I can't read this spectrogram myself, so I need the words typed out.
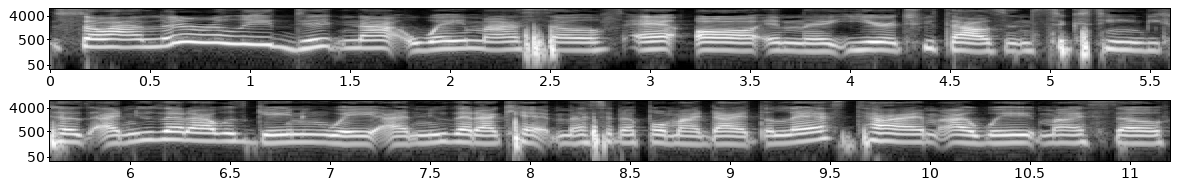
So I literally did not weigh myself at all in the year 2016 because I knew that I was gaining weight. I knew that I kept messing up on my diet. The last time I weighed myself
